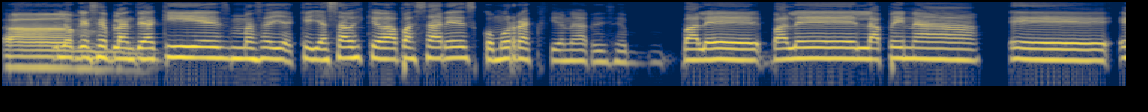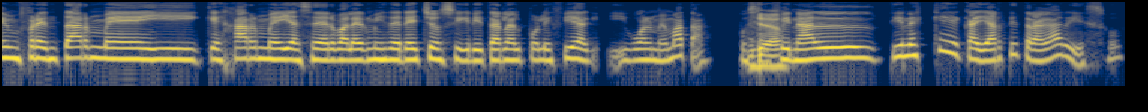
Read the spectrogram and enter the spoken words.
Lo que se plantea aquí es más allá, que ya sabes qué va a pasar, es cómo reaccionar. Dice, vale, vale la pena eh, enfrentarme y quejarme y hacer valer mis derechos y gritarle al policía, igual me mata. Pues al final tienes que callarte y tragar y eso.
